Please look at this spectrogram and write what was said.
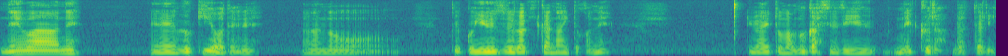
根はね、えー、不器用でねあの、結構融通が利かないとかね。意外とまあ昔で言うネクラだったり、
